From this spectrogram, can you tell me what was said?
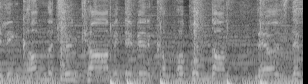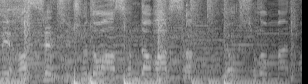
Elin kanlı çünkü abi demir kapı bundan. Ne özlemi hasret suçun doğasında varsa. Yoksulun merhamet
